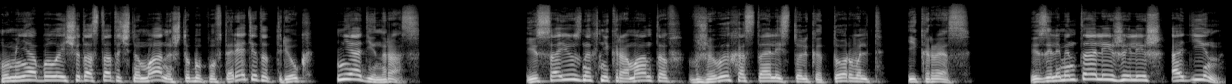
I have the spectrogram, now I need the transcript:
У меня было еще достаточно маны, чтобы повторять этот трюк не один раз. Из союзных некромантов в живых остались только Торвальд и Кресс. Из элементалей же лишь один,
